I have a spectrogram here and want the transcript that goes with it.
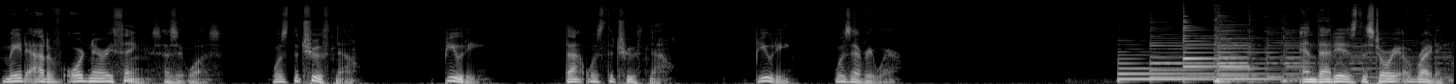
made out of ordinary things as it was, was the truth now. Beauty, that was the truth now. Beauty was everywhere. And that is the story of writing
